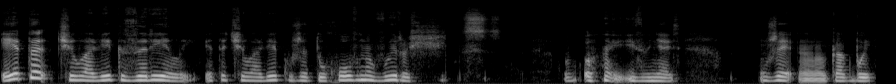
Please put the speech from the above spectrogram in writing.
Это человек зрелый, это человек уже духовно выращен, извиняюсь, уже э, как бы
